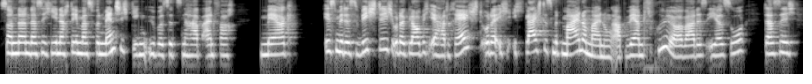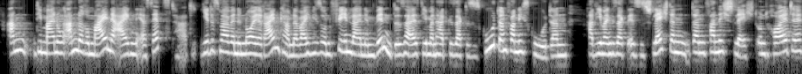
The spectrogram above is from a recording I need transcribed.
sondern dass ich je nachdem, was für ein Mensch ich gegenüber sitzen habe, einfach merke, ist mir das wichtig oder glaube ich, er hat recht oder ich, ich gleiche das mit meiner Meinung ab. Während früher war das eher so, dass ich an die Meinung anderer meine eigene ersetzt hat. Jedes Mal, wenn eine neue reinkam, da war ich wie so ein Fähnlein im Wind. Das heißt, jemand hat gesagt, es ist gut, dann fand ich es gut. Dann hat jemand gesagt, es ist schlecht, dann, dann fand ich schlecht. Und heute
